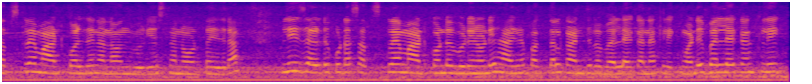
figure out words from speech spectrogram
ಸಬ್ಸ್ಕ್ರೈಬ್ ಮಾಡ್ಕೊಳ್ದೆ ನನ್ನ ಒಂದು ವೀಡಿಯೋಸ್ನ ನೋಡ್ತಾ ಇದ್ದೀರಾ ಪ್ಲೀಸ್ ಎಲ್ಲರೂ ಕೂಡ ಸಬ್ಸ್ಕ್ರೈಬ್ ಮಾಡಿಕೊಂಡು ವಿಡಿಯೋ ನೋಡಿ. ಹಾಗೆ ಪಕ್ಕದಲ್ಲಿ ಕಾಣ್ತಿರೋ ಬೆಲ್ಲೈಕನ್ನ ಕ್ಲಿಕ್ ಮಾಡಿ. ಬೆಲ್ಲೈಕನ್ ಕ್ಲಿಕ್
